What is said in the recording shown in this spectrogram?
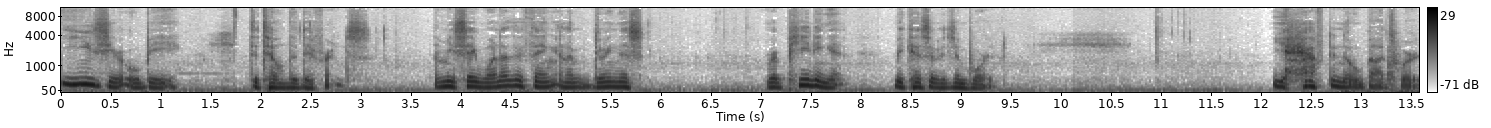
easier it will be to tell the difference. Let me say one other thing, and I'm doing this, repeating it because of it's important. You have to know God's Word.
